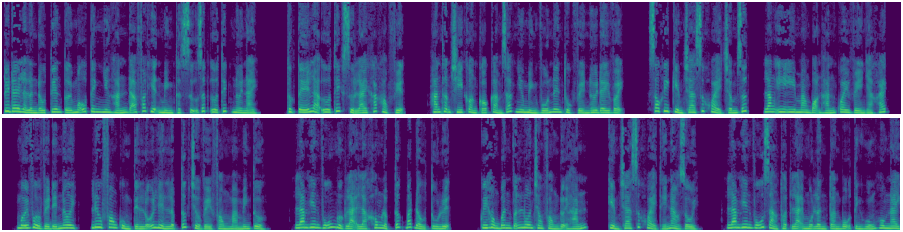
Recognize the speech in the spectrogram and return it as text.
Tuy đây là lần đầu tiên tới Mẫu Tinh nhưng hắn đã phát hiện mình thật sự rất ưa thích nơi này. Thực tế là ưa thích Sử Lai Khắc học viện, hắn thậm chí còn có cảm giác như mình vốn nên thuộc về nơi đây vậy. Sau khi kiểm tra sức khỏe chấm dứt, Lăng Y Y mang bọn hắn quay về nhà khách. Mới vừa về đến nơi, Lưu Phong cùng Tiền Lỗi liền lập tức trở về phòng mà minh tưởng. Lam Hiên Vũ ngược lại là không lập tức bắt đầu tu luyện. Quý Hồng Bân vẫn luôn trong phòng đợi hắn, kiểm tra sức khỏe thế nào rồi. Lam Hiên Vũ giảng thuật lại một lần toàn bộ tình huống hôm nay.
